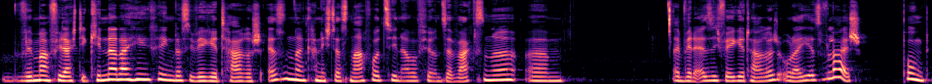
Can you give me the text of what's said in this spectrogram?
Will man vielleicht die Kinder dahin kriegen, dass sie vegetarisch essen, dann kann ich das nachvollziehen, aber für uns Erwachsene, ähm, entweder esse ich vegetarisch oder ich esse Fleisch. Punkt.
